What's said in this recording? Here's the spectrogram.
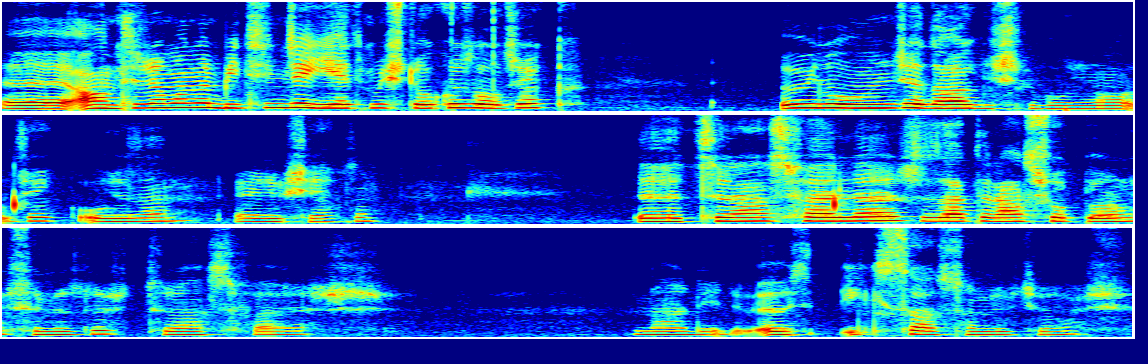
Ee, antrenmanı bitince 79 olacak. Öyle olunca daha güçlü bir oyun olacak. O yüzden öyle bir şey yaptım. Ee, transferler zaten az çok görmüşsünüzdür. Transfer neredeydi? Evet 2 saat sonra bitiyormuş.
